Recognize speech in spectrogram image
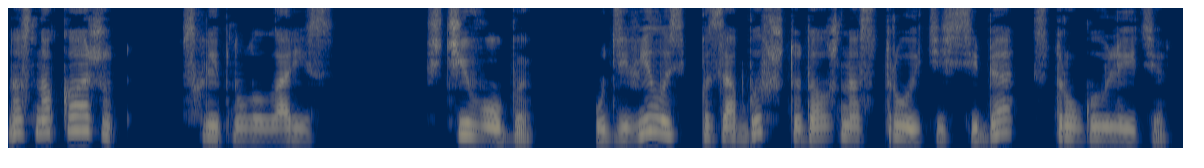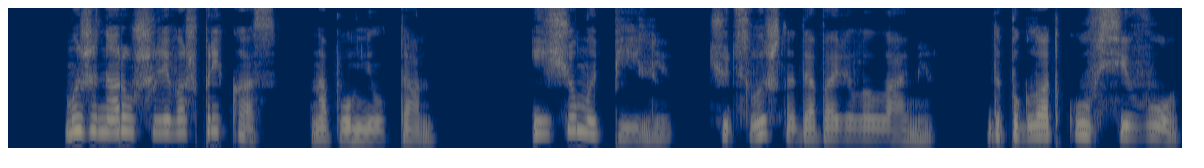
нас накажут, — всхлипнула Ларис. — С чего бы? — удивилась, позабыв, что должна строить из себя строгую леди. — Мы же нарушили ваш приказ, — напомнил Тан. И еще мы пили, — чуть слышно добавила Лами. — Да по глотку всего,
